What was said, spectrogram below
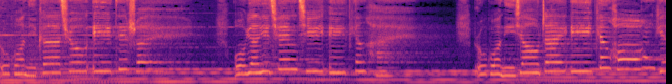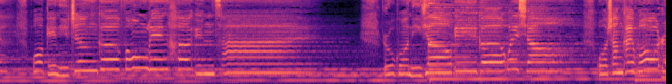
如果你渴求一滴水，我愿意倾起你要摘一片红叶，我给你整个枫林和云彩。如果你要一个微笑，我敞开火热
